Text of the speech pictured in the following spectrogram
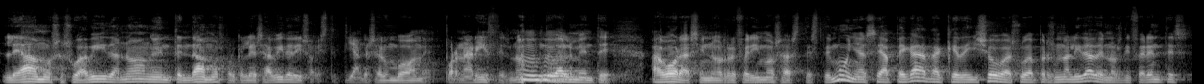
leamos a súa vida, non entendamos, porque lees a vida e dixo, oh, este tía que ser un bo home, por narices, non? Uh -huh. Totalmente. Agora, se si nos referimos ás testemunhas e a pegada que deixou a súa personalidade nos diferentes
